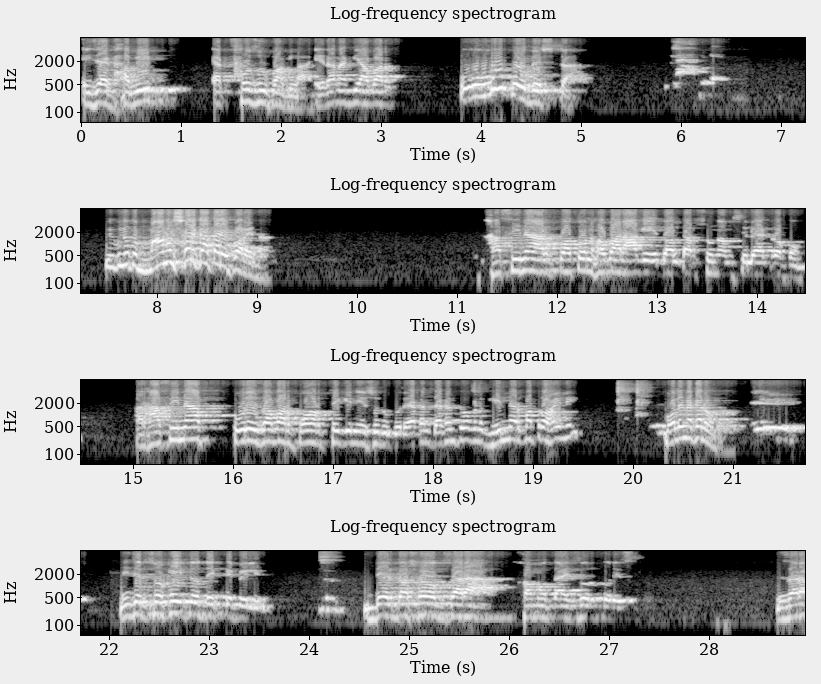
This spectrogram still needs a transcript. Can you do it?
এই যে এক হাবিব, এক ফজু পাগলা, এরা নাকি আবার উপদেশটা এগুলো তো মানুষের কাতারে পড়ে না। হাসিনার পতন হবার আগে দলটার সুনাম ছিল একরকম। আর হাসিনা পড়ে যাবার পর থেকে নিয়ে শুরু করে। এখন দেখেন তো ঘৃণার পাত্র হয়নি? বলে না কেন? নিজের চোখেই তো দেখতে পেলেন। দেড় দশক যারা ক্ষমতায় জোর করেছিল, যারা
